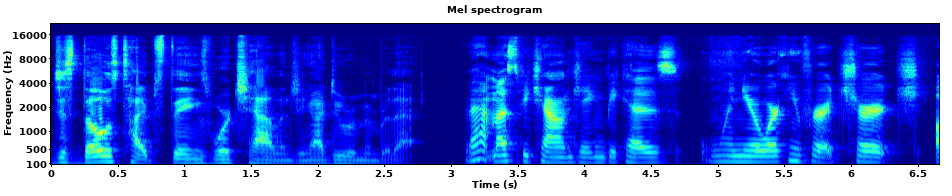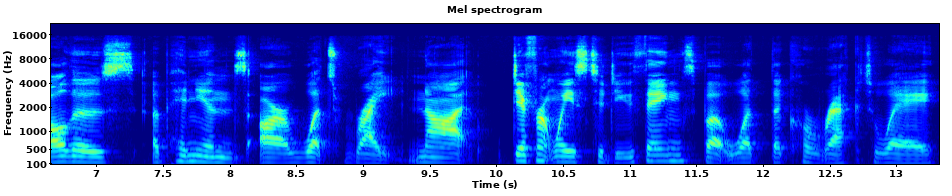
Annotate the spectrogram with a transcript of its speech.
just those types things were challenging. I do remember that. That must be challenging because when you're working for a church, all those opinions are what's right, not different ways to do things, but what the correct way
